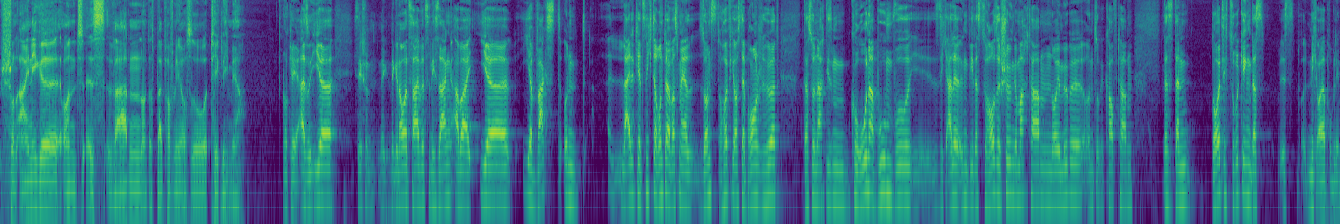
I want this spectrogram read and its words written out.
schon einige und es werden, und das bleibt hoffentlich auch so, täglich mehr. Okay, also ihr, ich sehe schon, eine, eine genaue Zahl willst du nicht sagen, aber ihr, ihr wachst und leidet jetzt nicht darunter, was man ja sonst häufig aus der Branche hört, dass so nach diesem Corona-Boom, wo sich alle irgendwie das Zuhause schön gemacht haben, neue Möbel und so gekauft haben, dass es dann deutlich zurückging, das ist nicht euer Problem.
